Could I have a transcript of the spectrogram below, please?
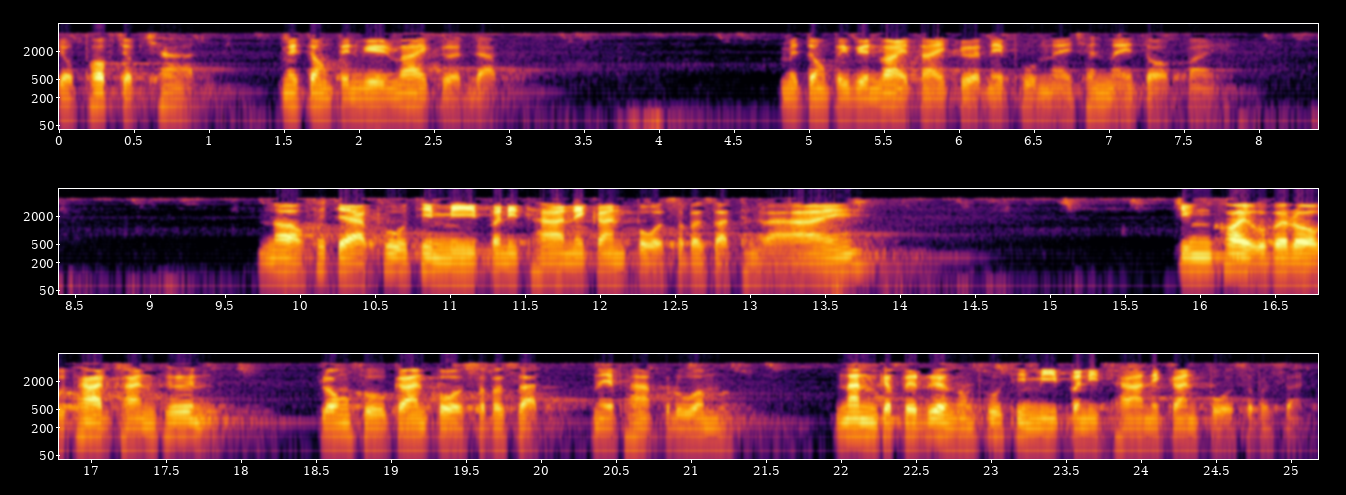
จบพบจบชาติ ไม่ต้องเป็นเวียนว่ายเกิดดับ ไม่ต้องไปเวียนว่ายตายเกิดในภูมิไหนชั้นไหนต่อไป นอกจากผู้ที่มีปณิธานในการโปรดสรรพสัตว์ทั้งหลาย จึงค่อยอุปโลกธาตุขันขึ้น ลงสู่การโปรดสรรพสัตว์ในภาครวม นั่นก็เป็นเรื่องของผู้ที่มีปณิธานในการโปรดสรรพสัตว์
